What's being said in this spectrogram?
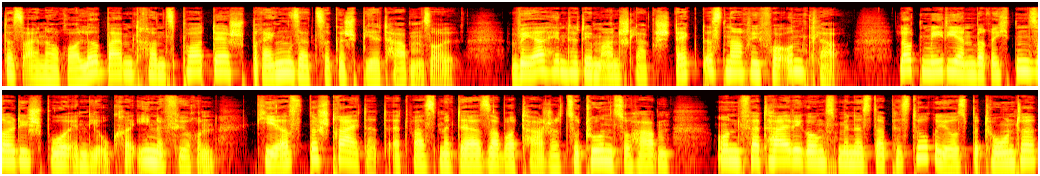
das eine Rolle beim Transport der Sprengsätze gespielt haben soll. Wer hinter dem Anschlag steckt, ist nach wie vor unklar. Laut Medienberichten soll die Spur in die Ukraine führen. Kiew bestreitet, etwas mit der Sabotage zu tun zu haben. Und Verteidigungsminister Pistorius betonte,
